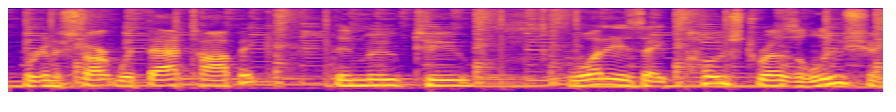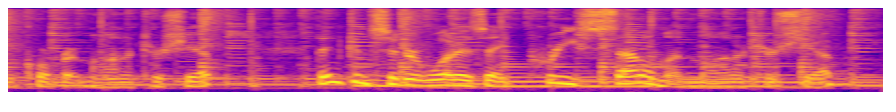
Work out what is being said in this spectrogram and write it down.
We're going to start with that topic, then move to what is a post resolution corporate monitorship, then consider what is a pre settlement monitorship.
